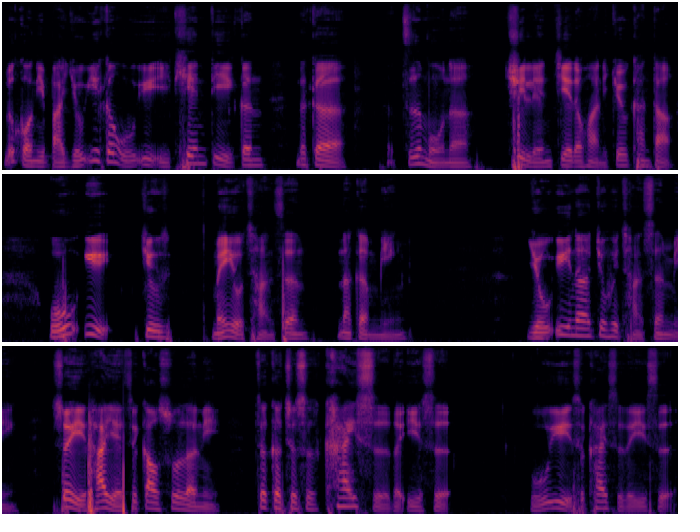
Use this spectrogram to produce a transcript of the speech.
如果你把有欲跟无欲以天地跟那个之母呢去连接的话，你就看到无欲就。没有产生那个名，有欲呢就会产生名，所以他也是告诉了你，这个就是开始的意思。无欲是开始的意思，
